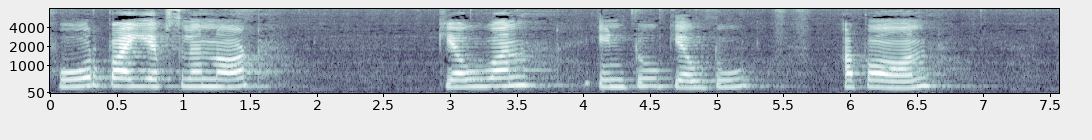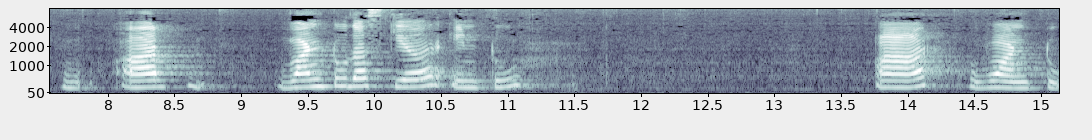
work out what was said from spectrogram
four pi pi naught Q one into q2 upon r1 to the square into r1 2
